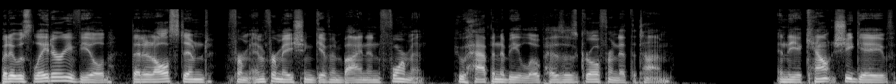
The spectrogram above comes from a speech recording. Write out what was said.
But it was later revealed that it all stemmed from information given by an informant who happened to be Lopez's girlfriend at the time. And the account she gave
